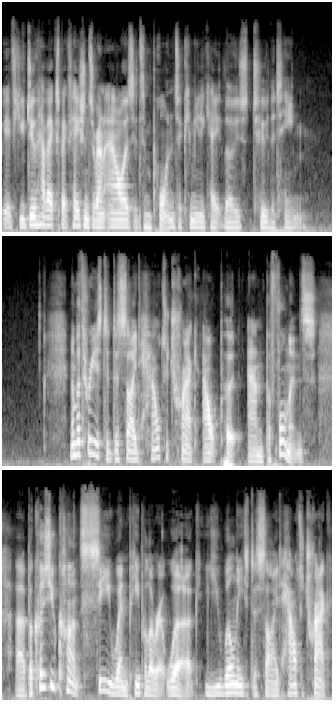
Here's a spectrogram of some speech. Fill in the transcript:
if you do have expectations around hours, it's important to communicate those to the team. Number three is to decide how to track output and performance. Uh, because you can't see when people are at work, you will need to decide how to track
